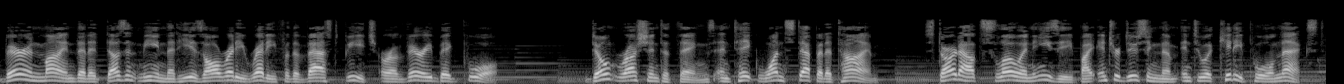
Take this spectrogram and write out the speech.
bear in mind that it doesn't mean that he is already ready for the vast beach or a very big pool. Don't rush into things and take one step at a time. Start out slow and easy by introducing them into a kiddie pool next.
